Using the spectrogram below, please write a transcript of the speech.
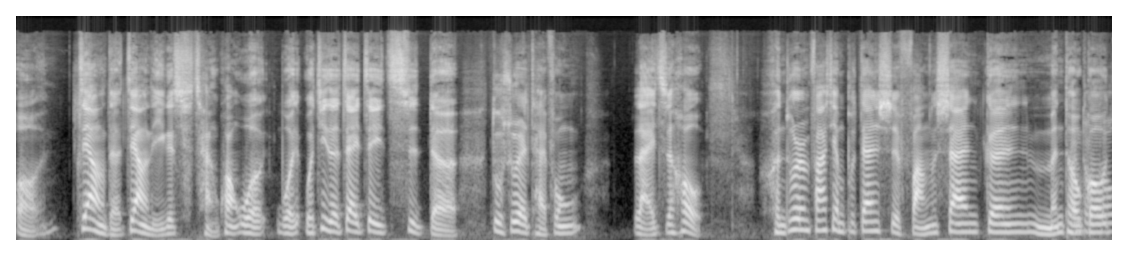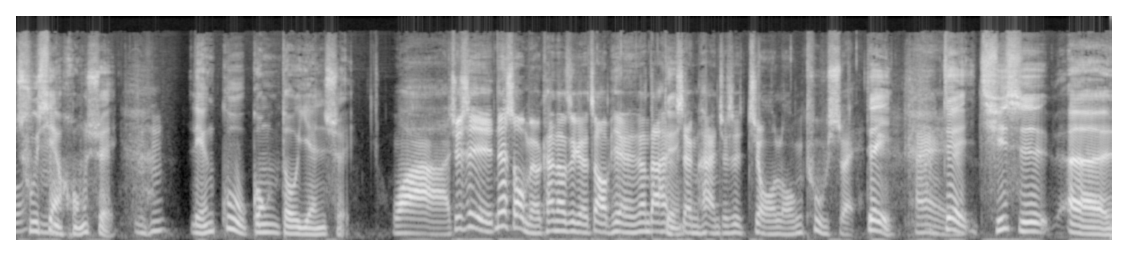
呃这样的这样的一个惨况？我我我记得在这一次的杜苏芮台风来之后。很多人发现，不单是房山跟门头沟出现洪水，嗯嗯、连故宫都淹水。哇！就是那时候我们有看到这个照片，让大家很震撼，就是九龙吐水。对，哎，对，其实呃，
